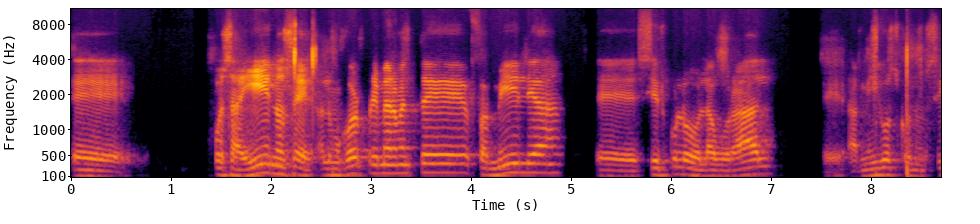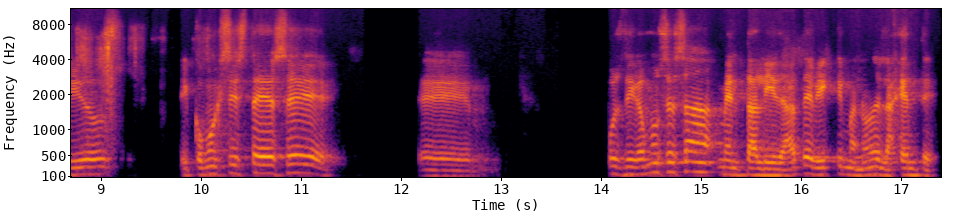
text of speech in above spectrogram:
eh, pues ahí, no sé, a lo mejor primeramente familia, eh, círculo laboral, eh, amigos conocidos, y cómo existe ese, eh, pues digamos, esa mentalidad de víctima, ¿no? De la gente,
